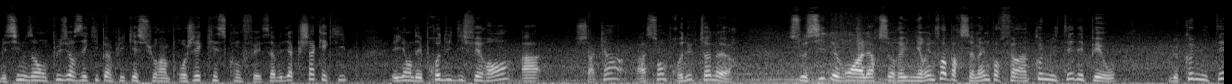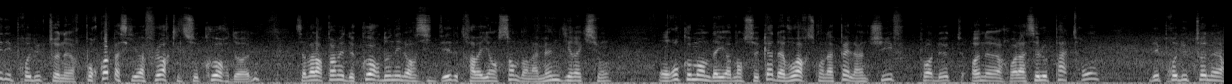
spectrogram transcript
Mais si nous avons plusieurs équipes impliquées sur un projet, qu'est-ce qu'on fait? Ça veut dire que chaque équipe ayant des produits différents a chacun a son product owner. Ceux-ci devront alors se réunir une fois par semaine pour faire un comité des PO, le comité des product owners. Pourquoi? Parce qu'il va falloir qu'ils se coordonnent. Ça va leur permettre de coordonner leurs idées, de travailler ensemble dans la même direction. On recommande d'ailleurs dans ce cas d'avoir ce qu'on appelle un Chief Product Owner. Voilà, c'est le patron des product owners.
